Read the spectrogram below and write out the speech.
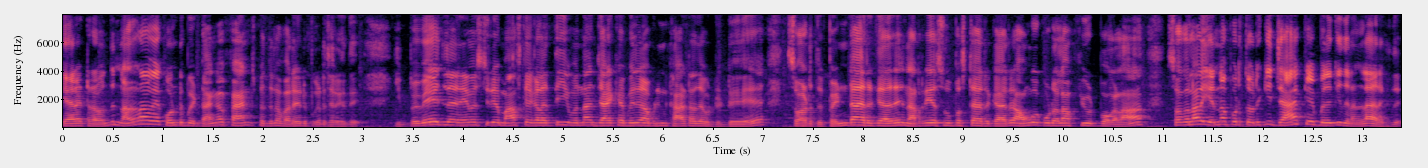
கேரக்டரை வந்து நல்லாவே கொண்டு போயிட்டாங்க. ஃபேன்ஸ் மத்தியில் வரவேற்பு கிடச்சிருக்குது. இப்போவே இதில் ரேமஸ் ஸ்டுடியோ மாஸ்கை கலத்தி இவன் தான் ஜாய் அப்படின்னு காட்டுறதை விட்டுட்டு ஸோ அடுத்து பெண்டா இருக்காரு நிறைய சூப்பர் ஸ்டார் இருக்காரு அவங்க கூடலாம் ஃபியூட் போகலாம். ஸோ அதனால் என்ன பொறுத்த வரைக்கும் ஜாக் கேபிளுக்கு இது நல்லா இருக்குது.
